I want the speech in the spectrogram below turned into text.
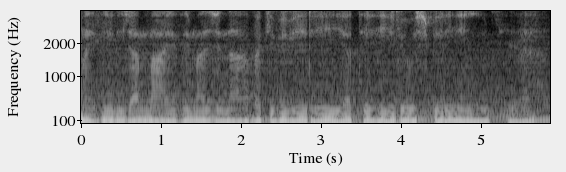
Mas ele jamais imaginava que viveria a terrível experiência.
